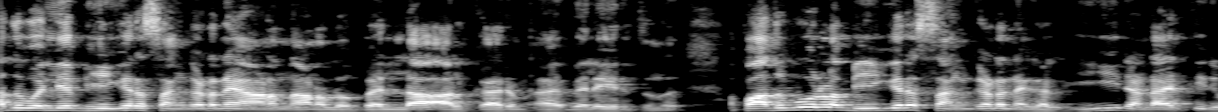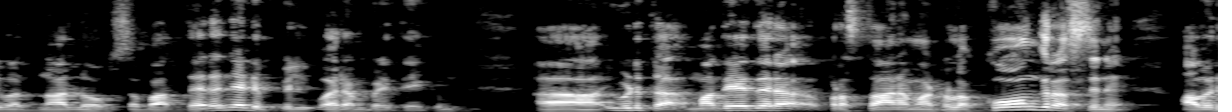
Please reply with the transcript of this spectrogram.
അത് വലിയ ഭീകര സംഘടനയാണെന്നാണല്ലോ ഇപ്പോൾ എല്ലാ ആൾക്കാരും വിലയിരുത്തുന്നത്. അപ്പോൾ അതുപോലുള്ള ഭീകര സംഘടനകൾ ഈ രണ്ടായിരത്തി ഇരുപത്തിനാല് ലോക്സഭ തെരഞ്ഞെടുപ്പിൽ വരുമ്പോഴത്തേക്കും ഇവിടുത്തെ മതേതര പ്രസ്ഥാനമായിട്ടുള്ള കോൺഗ്രസിന് അവർ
